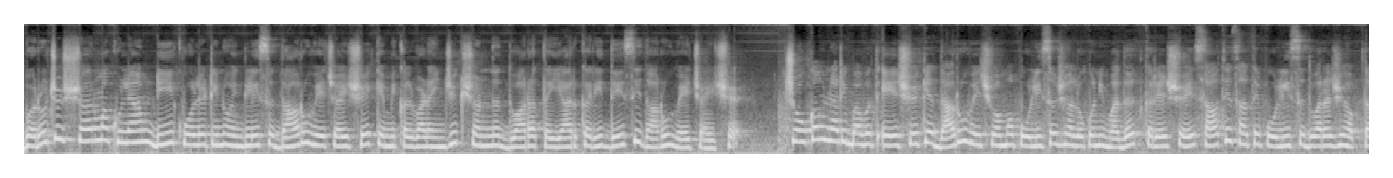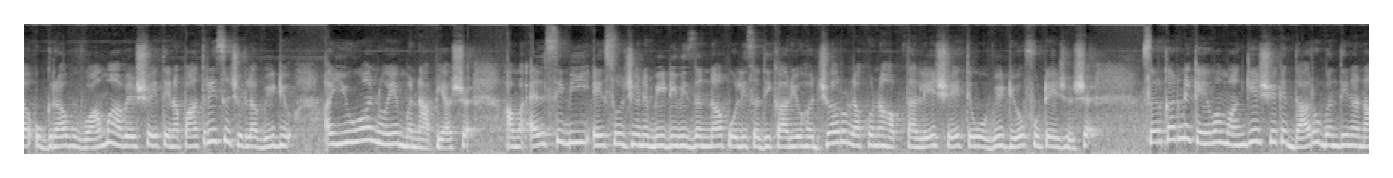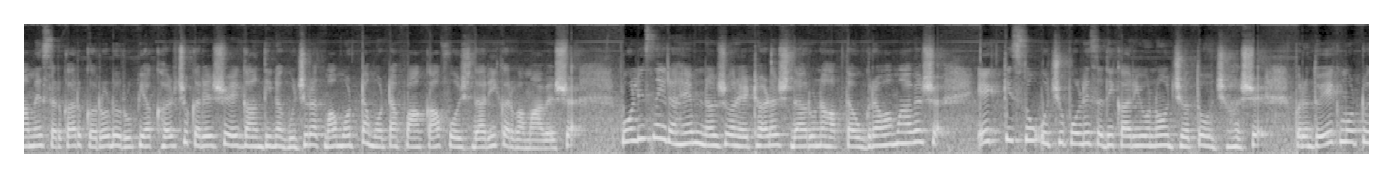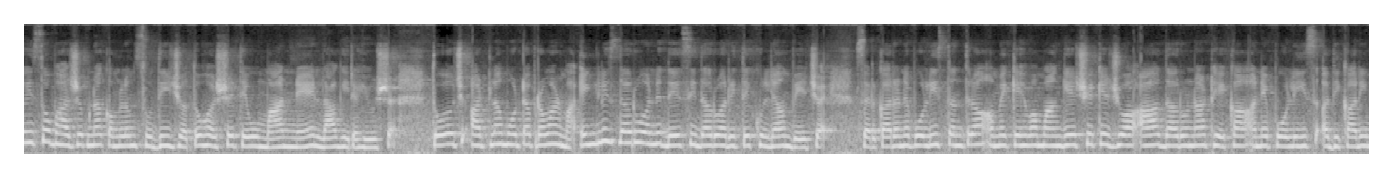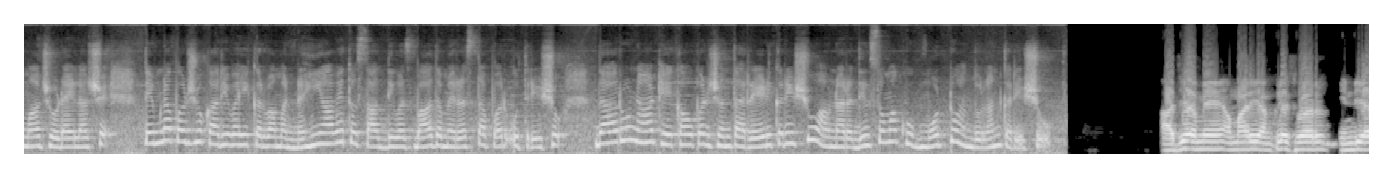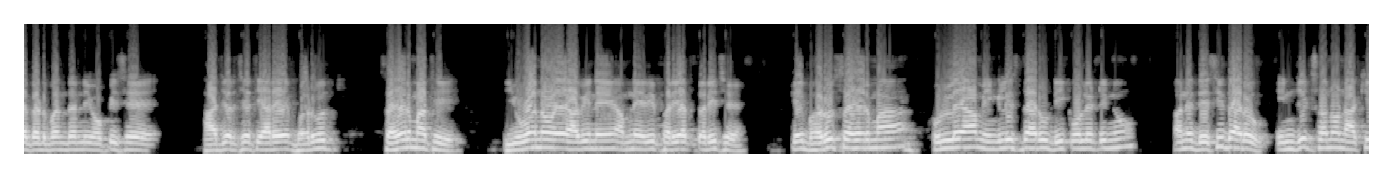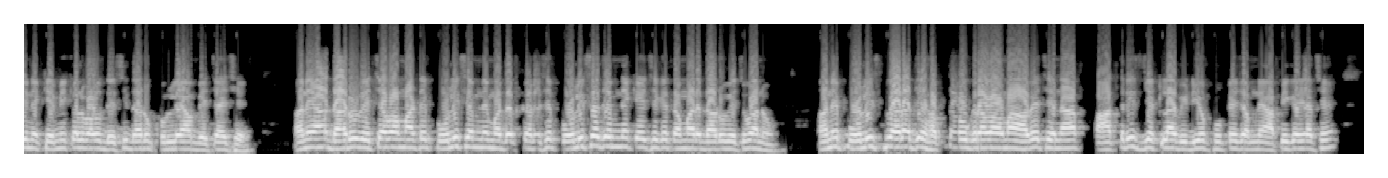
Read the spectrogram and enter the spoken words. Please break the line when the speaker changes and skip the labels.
ભરૂચ શહેરમાં ખુલ્લેઆમ D ક્વોલિટીનો English દારૂ વેચાય છે. કેમિકલવાળા ઇન્જેક્શન દ્વારા તૈયાર કરી દેશી દારૂ વેચાય છે. ચોંકાવનારી બાબત એ છે કે દારૂ વેચવામાં પોલીસ જ આ લોકોની મદદ કરે છે. સાથે સાથે પોલીસ દ્વારા જે હપ્તા ઉઘરાવવામાં આવે છે તેના પાંત્રીસ જેટલા વીડિયો આ યુવાનોએ મનાપ્યા છે. આમાં એલસીબી, એસઓજી અને બી ડિવિઝનના પોલીસ અધિકારીઓ હજારો લાખોના હપ્તા લે છે તેવો વીડિયો ફૂટેજ છે સરકારને કહેવા માંગીએ છીએ કે દારૂબંધીના નામે સરકાર કરોડો રૂપિયા ખર્ચ કરે છે. ગાંધીના ગુજરાતમાં મોટા મોટા ફાંકા ફોજદારી કરવામાં આવે છે. પોલીસની રહેમ નજર હેઠળ જ દારૂના હપ્તા ઉઘરાવવામાં આવે છે. એક કિસ્સો ઉચ્ચ પોલીસ અધિકારીઓનો જતો જ હશે. પરંતુ એક મોટો હિસ્સો ભાજપના કમલમ સુધી જતો હશે તેવું માનને લાગી રહ્યું છે. તો જ આટલા મોટા પ્રમાણમાં ઇંગ્લિશ દારૂ અને દેશી દારૂ આ રીતે ખુલ્લામ વેચાય. સરકાર અને પોલીસ તંત્ર અમે કહેવા માંગીએ છીએ કે જો આ દારૂના ઠેકા અને પોલીસ અધિકારીમાં જોડાયેલા છે, તેમના પર જો કાર્યવાહી કરવામાં નહીં આવે તો સાત દિવસ બાદ અમે રસ્તા પર ઉતરીશું. દારૂના ઠેકાઓ પર જનતા રેડ કરીશું. આવનારા દિવસોમાં ખૂબ મોટું આંદોલન કરીશું.
આજે અમે અમારી અંકલેશ્વર ઇન્ડિયા ગઠબંધનની ઓફિસે હાજર છે ત્યારે ભરૂચ શહેરમાંથી યુવાનોએ આવીને અમને એવી ફરિયાદ કરી છે કે ભરૂચ શહેરમાં ખુલ્લેઆમ ઇંગ્લિશ દારૂ ડી ક્વોલિટીનું અને દેશી દારૂ ઇન્જેક્શનો નાખીને કેમિકલવાળું દેશી દારૂ ખુલ્લેઆમ વેચાય છે. અને આ દારૂ વેચાવા માટે પોલીસ એમને મદદ કરે છે. પોલીસ જ એમને કહે છે કે તમારે દારૂ વેચવાનું. અને પોલીસ દ્વારા જે હપ્તા ઉઘરાવવામાં આવે છે, એના પાંત્રીસ જેટલા વીડિયો ફૂટેજ અમને આપી ગયા છે.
